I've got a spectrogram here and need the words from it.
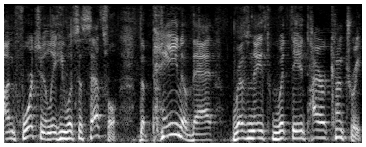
unfortunately, he was successful. The pain of that resonates with the entire country.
